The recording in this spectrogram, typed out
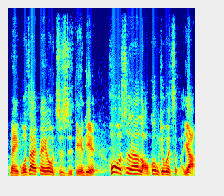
美国在背后指指点点，或是呢，老共就会怎么样，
